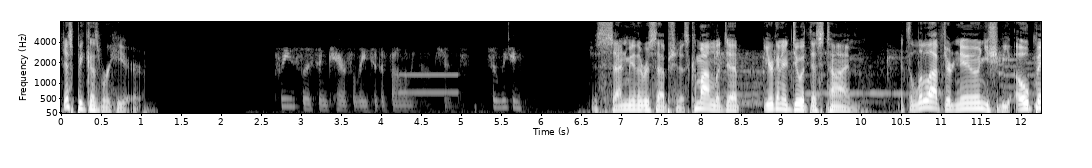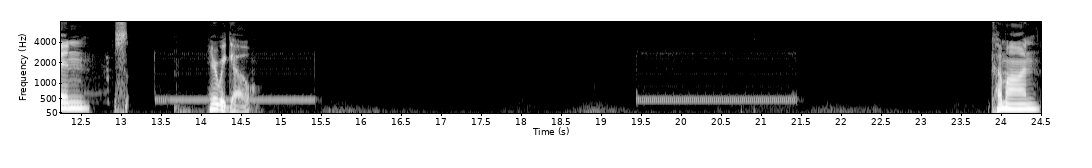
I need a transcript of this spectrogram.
just because we're here. Please listen carefully to the following options so we can Just send me the receptionist. Come on, Le Dip. You're going to do it this time. It's a little after noon. You should be open. Here we go. Come on.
